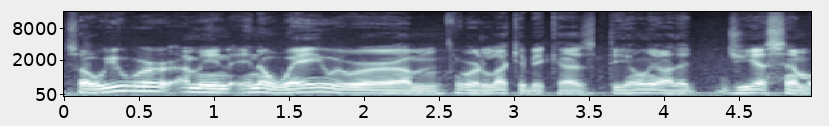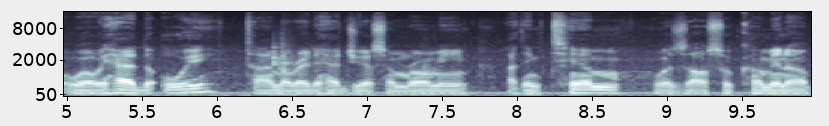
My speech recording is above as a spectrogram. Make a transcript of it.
So we were, I mean, in a way, we were um, we were lucky because the only other GSM, well, we had the Oi time already had GSM roaming. I think TIM was also coming up,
